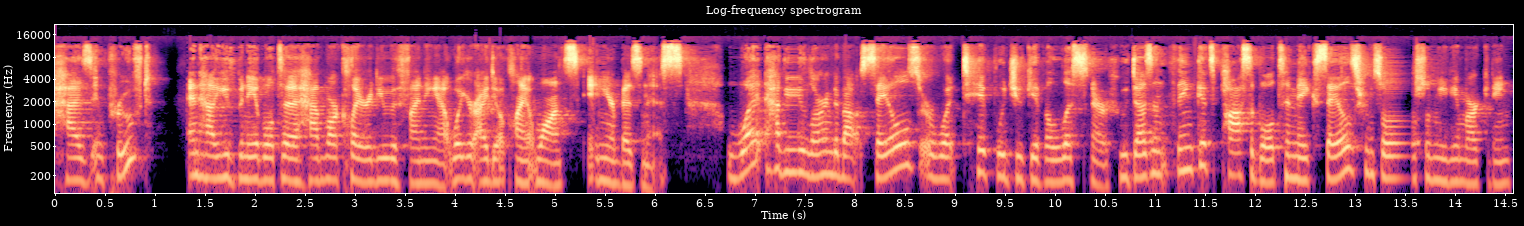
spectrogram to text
has improved and how you've been able to have more clarity with finding out what your ideal client wants in your business. What have you learned about sales, or what tip would you give a listener who doesn't think it's possible to make sales from social media marketing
